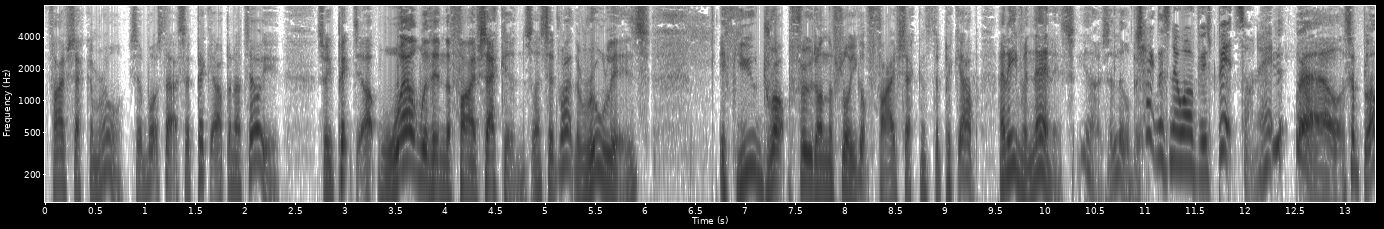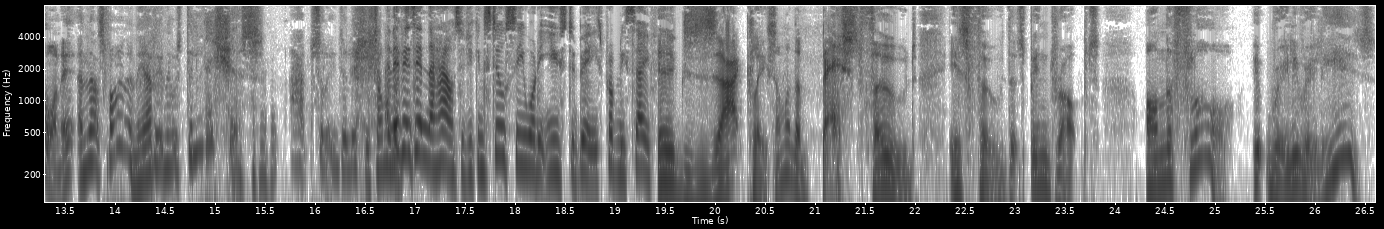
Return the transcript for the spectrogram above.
five second rule. He said, what's that? I said, pick it up and I'll tell you. So he picked it up well within the five seconds. I said, right, the rule is if you drop food on the floor, you've got five seconds to pick it up. And even then, it's you know it's a little bit. Check there's no obvious bits on it. Well, it's a blow on it, and that's fine. And he had it, and it was delicious, absolutely delicious. Some And if the- it's in the house, if you can still see what it used to be, it's probably safe. exactly, some of the best food is food that's been dropped on the floor. It really, really is.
